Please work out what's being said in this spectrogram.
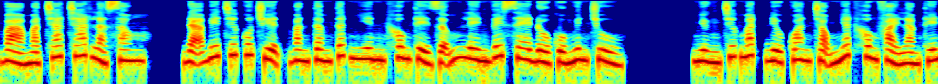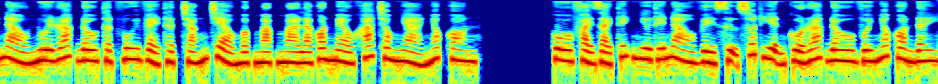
và mặt chát chát là xong. Đã biết trước cốt truyện, văn tâm tất nhiên không thể dẫm lên vết xe đồ của nguyên chủ. Nhưng trước mắt điều quan trọng nhất không phải làm thế nào nuôi rác đâu thật vui vẻ thật trắng trẻo mập mạp mà là con mèo khác trong nhà nhóc con. Cô phải giải thích như thế nào về sự xuất hiện của rác đâu với nhóc con đây?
